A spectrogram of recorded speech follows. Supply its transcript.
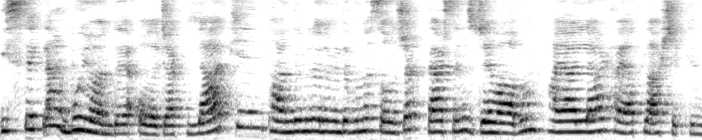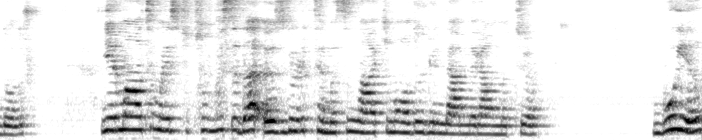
İstekler bu yönde olacak. Lakin pandemi döneminde bu nasıl olacak derseniz cevabım hayaller, hayatlar şeklinde olur. 26 Mayıs tutulması da özgürlük temasının hakim olduğu gündemleri anlatıyor. Bu yıl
